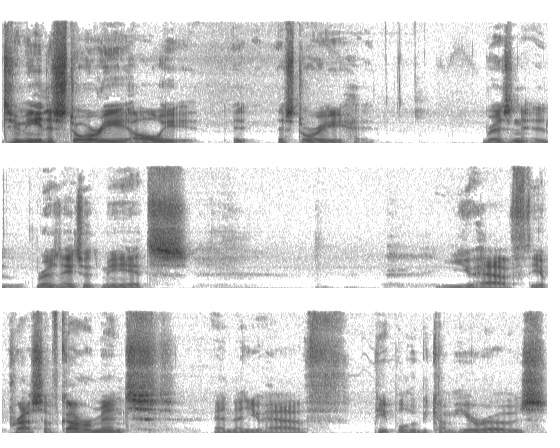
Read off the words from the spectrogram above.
to me, the story always it, the story resonate, resonates with me. It's you have the oppressive government, and then you have people who become heroes.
